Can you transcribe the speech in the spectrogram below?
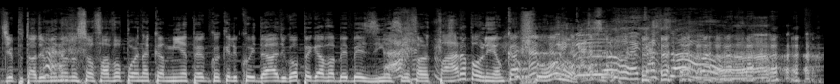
tipo, tá dormindo no sofá, vou pôr na caminha, pego com aquele cuidado, igual pegava bebezinho assim, eu falo, para, Paulinho, é um cachorro. Cachorro, é cachorro!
